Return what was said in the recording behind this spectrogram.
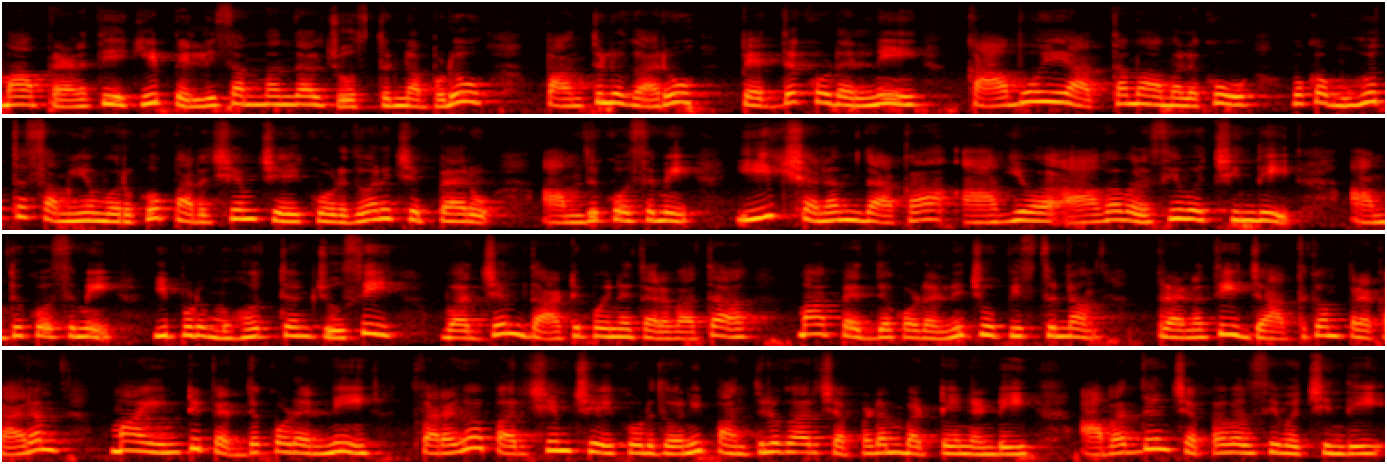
మా ప్రణతికి పెళ్ళి సంబంధాలు చూస్తున్నప్పుడు పంతులు గారు పెద్ద కొడల్ని కాబోయే అత్తమామలకు ఒక ముహూర్త సమయం వరకు పరిచయం చేయకూడదు అని చెప్పారు. అందుకోసమే ఈ క్షణం దాకా ఆగి ఆగవలసి వచ్చింది. అందుకోసమే ఇప్పుడు ముహూర్తం చూసి వర్జం దాటిపోయిన తర్వాత మా పెద్ద కొడల్ని చూపిస్తున్నాం. ప్రణతి జాతకం ప్రకారం మా ఇంటి పెద్ద కొడల్ని త్వరగా పరిచయం చేయకూడదు అని పంతులు గారు చెప్పడం బట్టేనండి. అబద్ధం చెప్పవలసి వచ్చింది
